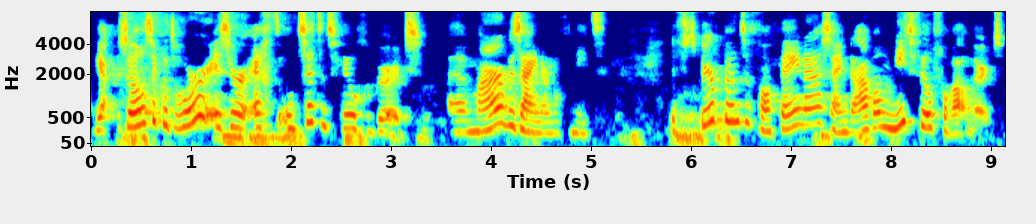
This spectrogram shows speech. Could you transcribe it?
Ja, zoals ik het hoor is er echt ontzettend veel gebeurd, uh, maar we zijn er nog niet. De speerpunten van Vena zijn daarom niet veel veranderd.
